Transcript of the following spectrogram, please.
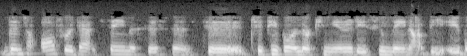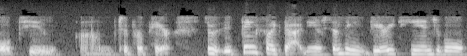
then to offer that same assistance to, to people in their communities who may not be able to um, to prepare. So things like that, you know, something very tangible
